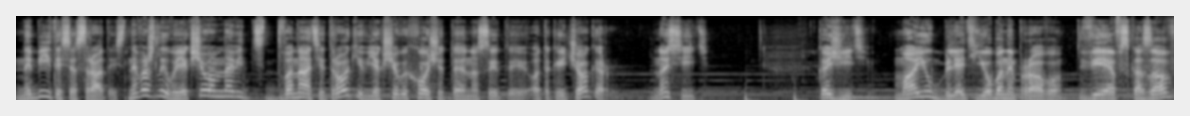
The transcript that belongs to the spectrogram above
Не бійтеся сратись. Неважливо, якщо вам навіть 12 років, якщо ви хочете носити отакий чокер, носіть. Кажіть, маю, блять, йобане право. ВФ сказав.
